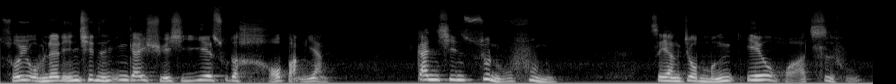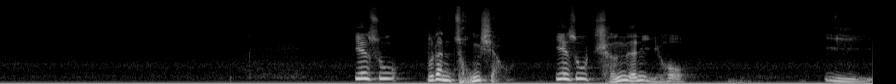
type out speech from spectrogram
所以，我们的年轻人应该学习耶稣的好榜样，甘心顺服父母，这样就蒙耶和华赐福。耶稣不但从小。耶稣成人以后，以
